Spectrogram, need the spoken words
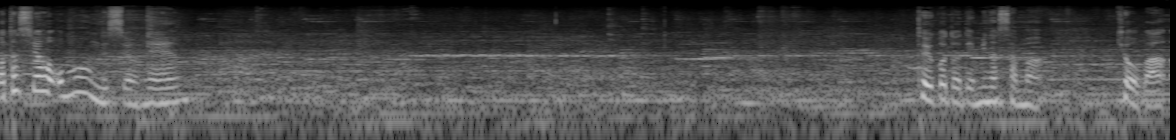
私は思うんですよね。ということで皆様今日は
